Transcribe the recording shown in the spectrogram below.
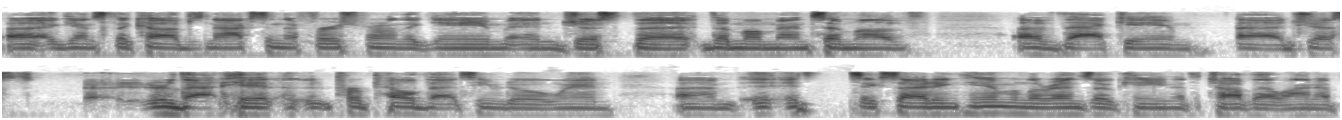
uh, against the Cubs, knocks in the first run of the game, and just the the momentum of of that game, uh, just uh, or that hit propelled that team to a win. Um, it, it's exciting. Him and Lorenzo Cain at the top of that lineup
